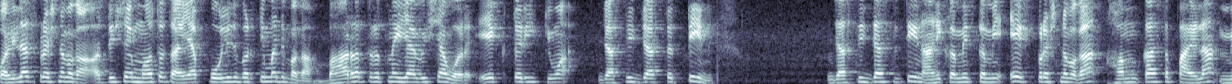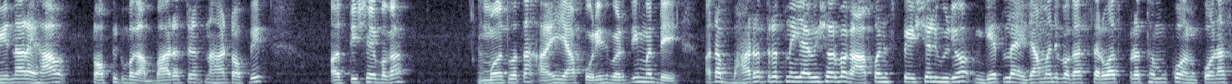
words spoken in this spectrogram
पहिलाच प्रश्न बघा अतिशय महत्त्वाचा या पोलीस भरतीमध्ये बघा भारतरत्न या विषयावर एक तरी किंवा जास्तीत जास्त तीन जास्तीत जास्त तीन आणि कमीत कमी एक प्रश्न बघा हमखास पाहायला मिळणार आहे हा टॉपिक बघा. भारतरत्न हा टॉपिक अतिशय बघा महत्त्वाचा आहे या पोलीस भरतीमध्ये आता भारतरत्न या विषयावर बघा आपण स्पेशल व्हिडिओ घेतला आहे ज्यामध्ये बघा सर्वात प्रथम कोण? कोणास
